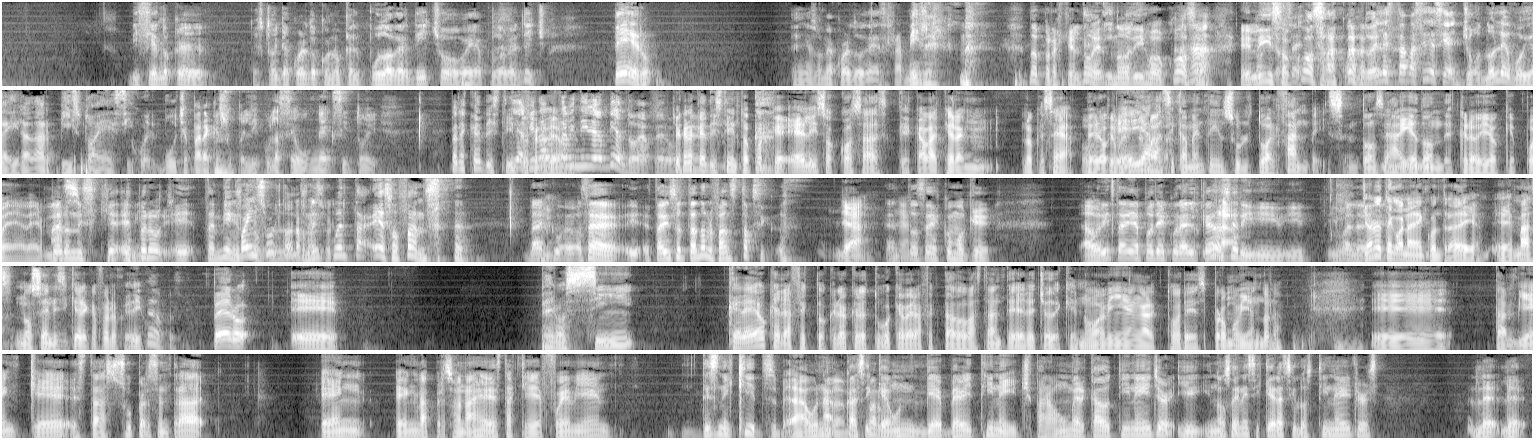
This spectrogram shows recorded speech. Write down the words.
diciendo que estoy de acuerdo con lo que él pudo haber dicho o ella pudo haber dicho. Pero en eso me acuerdo de Ezra Miller. no, pero es que él no, Y no dijo cosas, Ajá. él No, hizo cosas. Cuando él estaba así decía, yo no le voy a ir a dar pisto a ese hijo del bucha para que su película sea un éxito. Y, Pero es que es y distinto, al final creo viendo. Yo creo que es distinto porque él hizo cosas que cabal que eran lo que sea, pero ella malas. básicamente insultó al fanbase. Entonces ahí es donde creo yo que puede haber más. Pero ni siquiera, eh, pero eh, también. ¿Fue to- insulto o no fue toma en insulto? cuenta esos fans. Va, O sea, está insultando a los fans tóxicos. Ya. ya. Entonces es como que ahorita ella podría curar el cáncer y, y- y- igual. Yo no tengo nada en contra de ella. Es más, no sé ni siquiera qué fue lo que dijo. Ah, pues, Pero, eh, pero sí creo que le afectó, creo que le tuvo que haber afectado bastante el hecho de que no habían actores promoviéndola. Eh, también que está súper centrada en, en la personaje esta que fue bien Disney Kids, ¿verdad? Una, casi que un ve- very teenage, para un mercado teenager y, y no sé ni siquiera si los teenagers le, le,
